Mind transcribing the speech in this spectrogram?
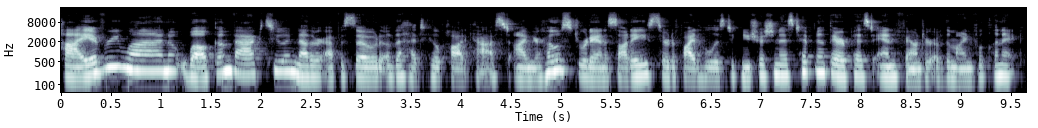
Hi, everyone. Welcome back to another episode of the Head to Heal podcast. I'm your host, Jordana Sade, certified holistic nutritionist, hypnotherapist, and founder of the Mindful Clinic.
